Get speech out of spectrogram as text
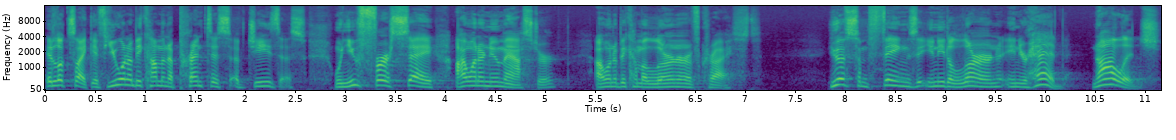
it looks like. If you want to become an apprentice of Jesus, when you first say, I want a new master, I want to become a learner of Christ. You have some things that you need to learn in your head, knowledge.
